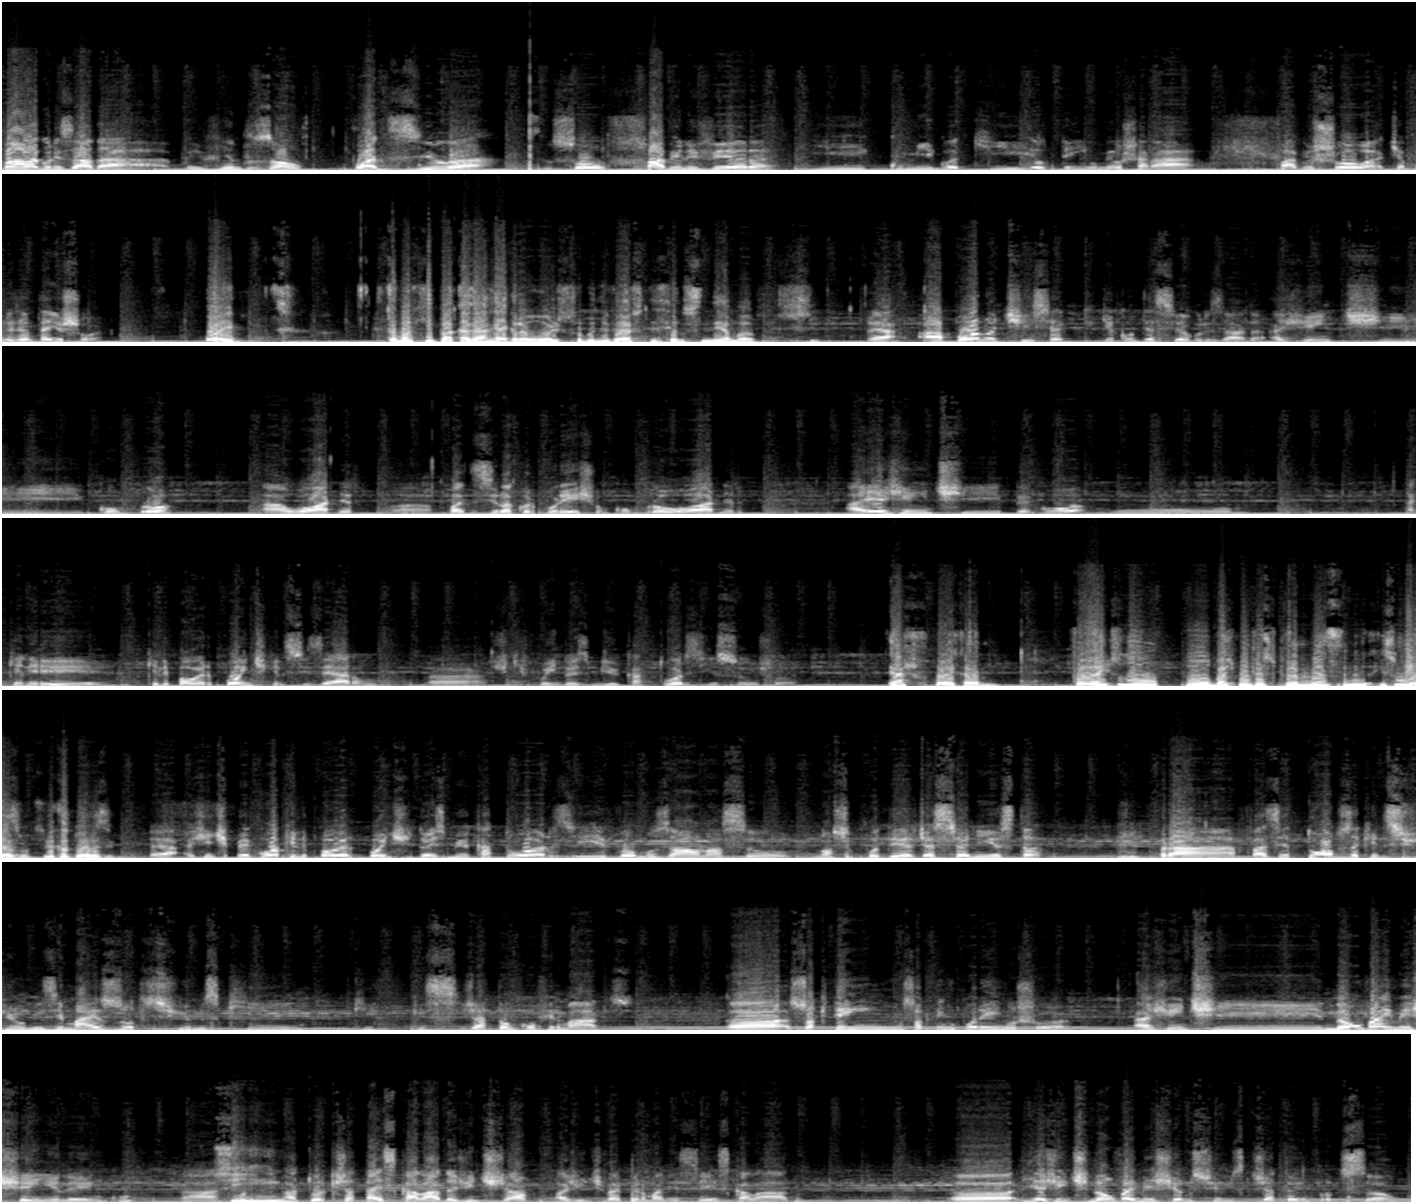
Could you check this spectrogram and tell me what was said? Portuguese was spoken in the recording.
Fala gurizada, bem-vindos ao Podzilla. Eu sou o Fábio Oliveira e comigo aqui eu tenho o meu xará Fábio Shoa. Te apresenta aí, Shoa. Oi, estamos aqui para cagar regra hoje sobre o universo DC no cinema. É, a boa notícia, o que, que aconteceu, gurizada? A gente comprou a Warner, a Podzilla Corporation comprou a Warner. Aí a gente pegou o aquele aquele PowerPoint que eles fizeram, uh, acho que foi em 2014 isso, Shoa? Eu acho que foi, cara. Foi antes do, do Batman vs Superman, isso mesmo, 2014. É, a gente pegou aquele PowerPoint de 2014 e vamos usar o nosso, nosso poder de acionista para fazer todos aqueles filmes e mais os outros filmes que, que, que já estão confirmados. Uh, só que tem só que tem um porém no show. A gente não vai mexer em elenco, tá? Sim. Ator, que já está escalado, a gente já a gente vai permanecer escalado. Uh, e a gente não vai mexer nos filmes que já estão em produção.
